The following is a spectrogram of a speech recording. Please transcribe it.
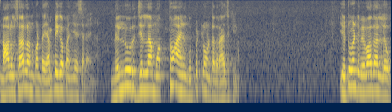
నాలుగు సార్లు అనుకుంటా ఎంపీగా పనిచేశాడు ఆయన. నెల్లూరు జిల్లా మొత్తం ఆయన గుప్పిట్లో ఉంటుంది రాజకీయం. ఎటువంటి వివాదాలు లేవు.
